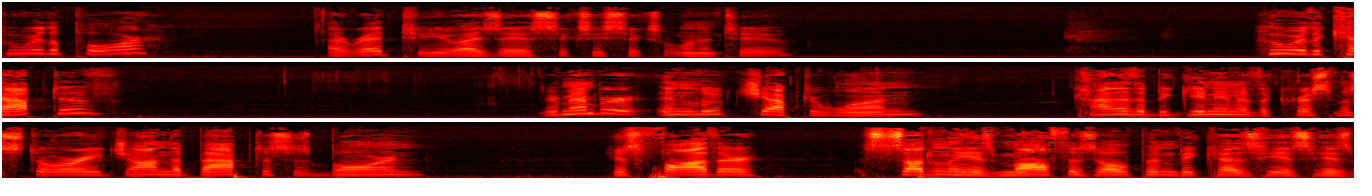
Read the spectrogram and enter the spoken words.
Who are the poor? I read to you Isaiah 66, 1 and 2. Who are the captive? Remember in Luke chapter 1, kind of the beginning of the Christmas story, John the Baptist is born. His father, suddenly his mouth is open because his, his,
